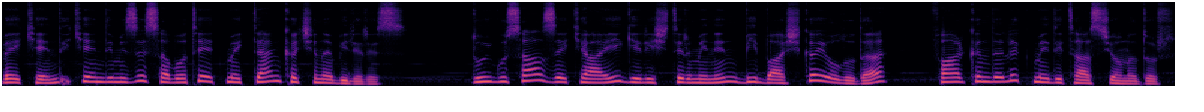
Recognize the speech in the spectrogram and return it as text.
ve kendi kendimizi sabote etmekten kaçınabiliriz. Duygusal zekayı geliştirmenin bir başka yolu da farkındalık meditasyonudur.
